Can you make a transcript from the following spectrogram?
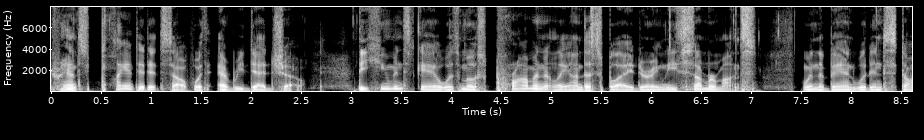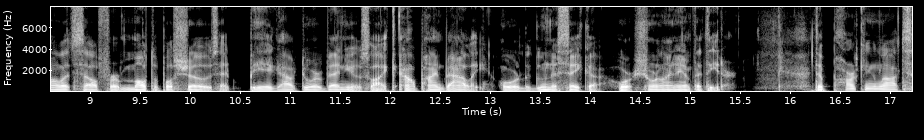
transplanted itself with every dead show. The human scale was most prominently on display during the summer months when the band would install itself for multiple shows at big outdoor venues like Alpine Valley or Laguna Seca or Shoreline Amphitheater. The parking lots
